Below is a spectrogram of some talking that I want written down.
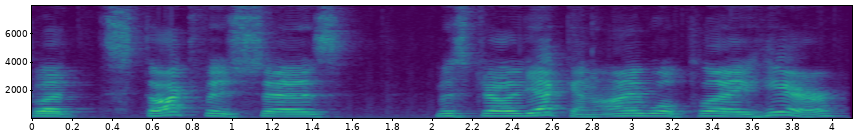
But Stockfish says, Mr. Alekhine, I will play here.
